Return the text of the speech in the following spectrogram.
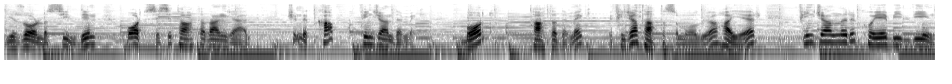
diye zorla sildin. Board sesi tahtadan geldi. Şimdi kap fincan demek. Board tahta demek. E, fincan tahtası mı oluyor? Hayır. Fincanları koyabildiğin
